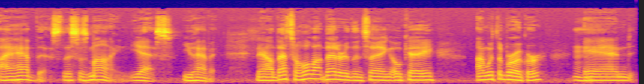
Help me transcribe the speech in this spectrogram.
I have this. This is mine. Yes you have it. Now that's a whole lot better than saying okay i'm with the broker mm-hmm. and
